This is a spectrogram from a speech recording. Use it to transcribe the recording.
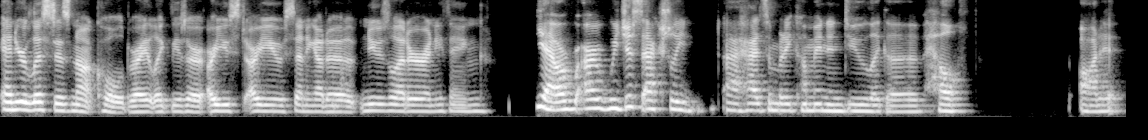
And your list is not cold, right? Like these are, are you, are you sending out a newsletter or anything? Yeah, or, or we just actually uh, had somebody come in and do like a health audit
